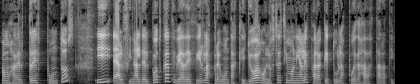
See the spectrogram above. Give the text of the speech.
vamos a ver tres puntos y al final del podcast te voy a decir las preguntas que yo hago en los testimoniales para que tú las puedas adaptar a ti.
